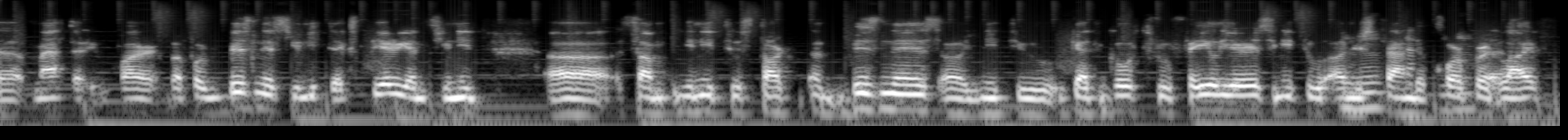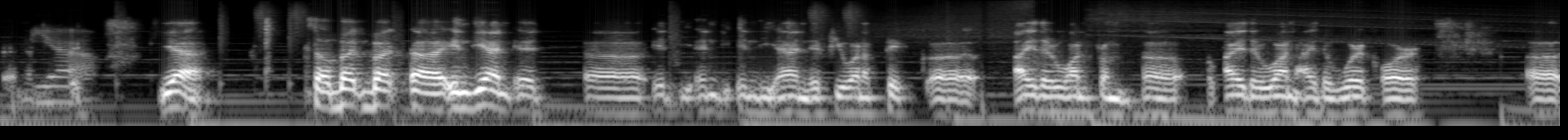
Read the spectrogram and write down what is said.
the math that you require. But for business you need the experience you need uh, some you need to start a business or you need to get go through failures. You need to understand the Mhm. corporate life and Yeah. yeah. So but but uh, in the end it uh it in, in the end if you want to pick uh, either one from uh, either one either work or uh,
